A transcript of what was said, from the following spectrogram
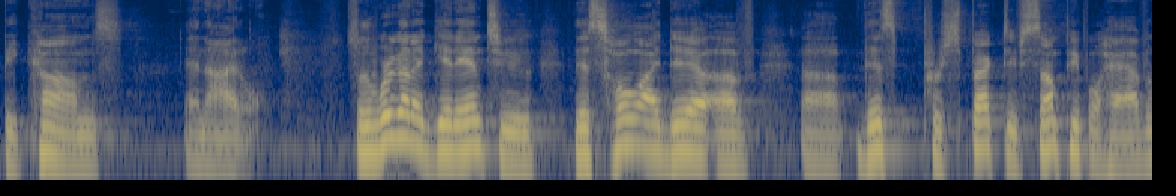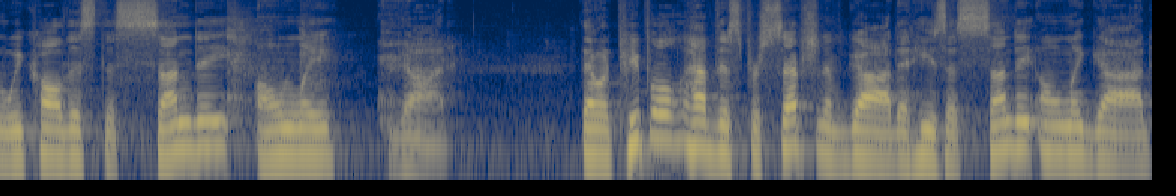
becomes an idol. So we're going to get into this whole idea of uh, this perspective some people have, and we call this the Sunday only God. That when people have this perception of God, that He's a Sunday only God,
